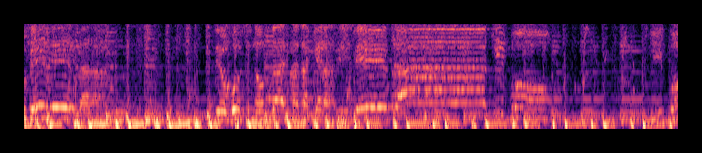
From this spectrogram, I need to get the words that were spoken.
tudo beleza. Seu rosto não traz mais aquela tristeza. Que bom, que bom,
